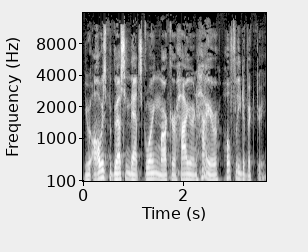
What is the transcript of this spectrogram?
You are always progressing that scoring marker higher and higher, hopefully to victory.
